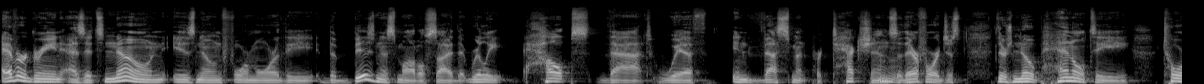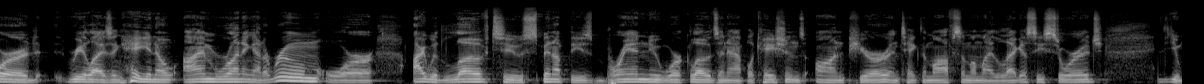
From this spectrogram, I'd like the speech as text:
Evergreen, as it's known, is known for more the the business model side that really helps that with investment protection. Mm-hmm. So therefore, just there's no penalty toward realizing, hey, you know, I'm running out of room, or I would love to spin up these brand new workloads and applications on Pure and take them off some of my legacy storage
